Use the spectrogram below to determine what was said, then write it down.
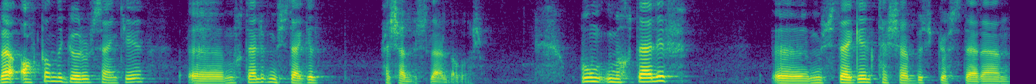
Və altdan da görürsən ki, ə, müxtəlif müstəqil təşəbbüslər də var. Bu müxtəlif ə, müstəqil təşəbbüs göstərən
